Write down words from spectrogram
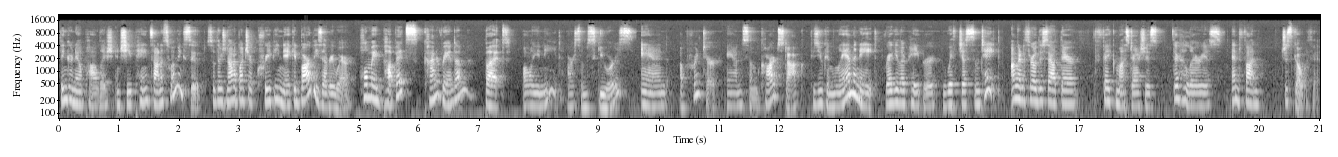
fingernail polish and she paints on a swimming suit. So there's not a bunch of creepy naked Barbies everywhere. Homemade puppets, kind of random, but all you need are some skewers and a printer and some cardstock because you can laminate regular paper with just some tape. I'm going to throw this out there fake mustaches. They're hilarious and fun. Just go with it.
